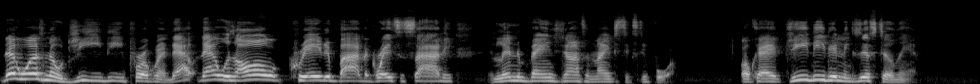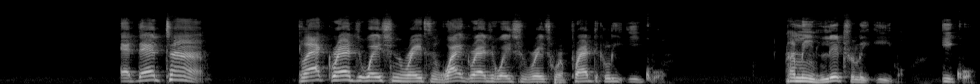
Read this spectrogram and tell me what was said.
there was no GED program. That that was all created by the Great Society and Lyndon Baines Johnson 1964. Okay, GED didn't exist till then. At that time, black graduation rates and white graduation rates were practically equal. I mean, literally equal. Equal.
